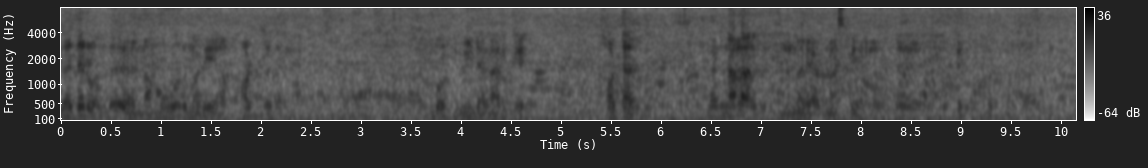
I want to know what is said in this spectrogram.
வெதர் வந்து நம்ம ஊர் மாதிரி ஹாட் வெதருங்க ரொம்ப ஹியூமிடாக தான் இருக்குது ஹாட்டாக இருக்குது பட் நல்லா இருக்குது இந்த மாதிரி அட்மாஸ்பியரில் வந்து இருக்கிறது வந்து ரொம்ப நல்லா இருக்குது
